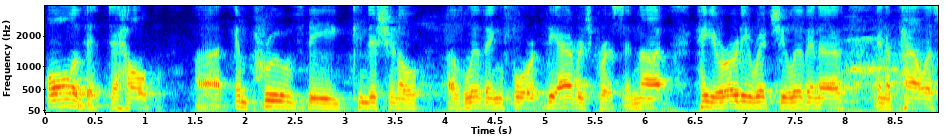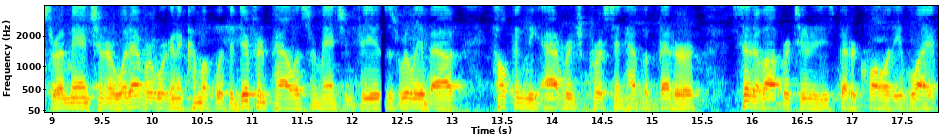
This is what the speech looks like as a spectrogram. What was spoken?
all of it to help uh, improve the conditional of living for the average person. Not, hey, you're already rich, you live in a in a palace or a mansion or whatever. We're going to come up with a different palace or mansion for you. This is really about helping the average person have a better set of opportunities, better quality of life,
